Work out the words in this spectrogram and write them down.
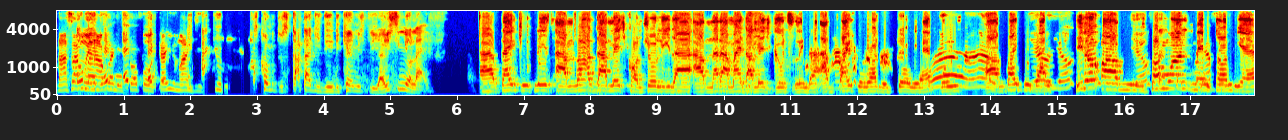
Now someone man, now eh, when they eh, stop us. Can you imagine? Just coming to scatter the, the, the chemistry. Are you seeing your life? Uh, thank you, please. I'm not damage control leader. I'm not a my damage goods leader. I'm trying to run the show here. Please. Um, thank you, yo, guys. yo, You know, um, Yo. someone mentioned here. Yeah,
